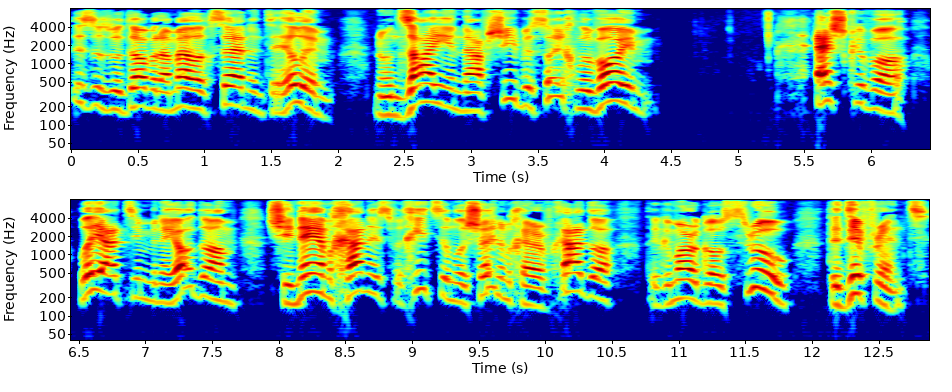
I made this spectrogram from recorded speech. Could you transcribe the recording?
This is what David Amelech said in Tehillim. Nun Zayin Nafshi B'Soich Levoim. Eshkeva Leyatim Bnei Adam Shineim Chanis V'Chitzim L'Shoinim Cherev Chada. The Gemara goes through the different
